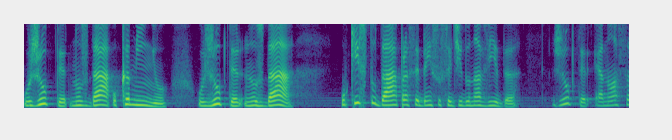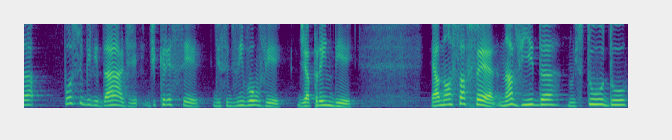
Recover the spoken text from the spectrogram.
O Júpiter nos dá o caminho, o Júpiter nos dá o que estudar para ser bem-sucedido na vida. Júpiter é a nossa possibilidade de crescer, de se desenvolver, de aprender. É a nossa fé na vida, no estudo,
